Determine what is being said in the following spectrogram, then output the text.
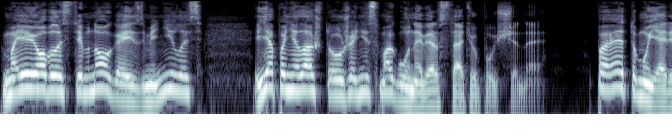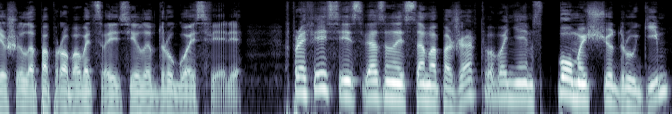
в моей области многое изменилось, и я поняла, что уже не смогу наверстать упущенное. Поэтому я решила попробовать свои силы в другой сфере – в профессии, связанной с самопожертвованием, с помощью другим.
